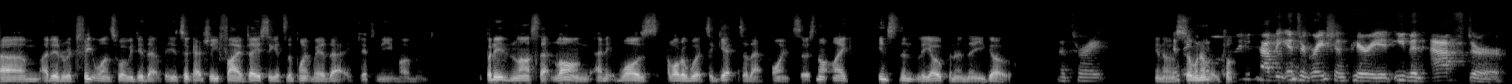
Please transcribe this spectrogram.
Um, I did a retreat once where we did that. It took actually five days to get to the point where that epiphany moment, but it didn't last that long, and it was a lot of work to get to that point. So it's not like instantly open and there you go. That's right you know and so when you have the integration period even after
